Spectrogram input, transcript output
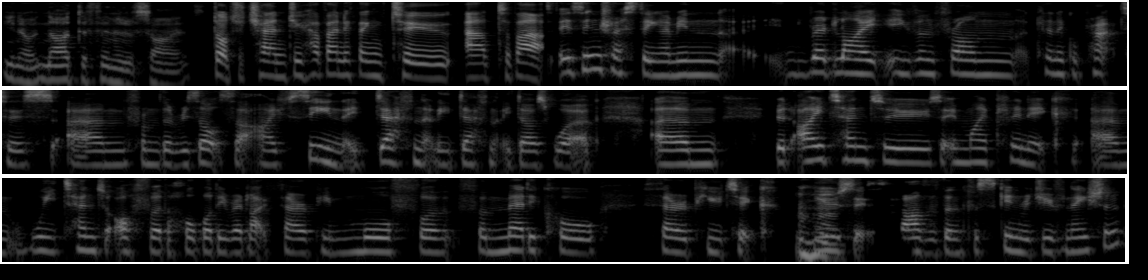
you know, not definitive science. Dr. Chen, do you have anything to add to that? It's interesting. I mean, red light, even from clinical practice, um, from the results that I've seen, it definitely, definitely does work. Um, but I tend to, so in my clinic, um, we tend to offer the whole body red light therapy more for, for medical therapeutic Mhm. uses rather than for skin rejuvenation.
